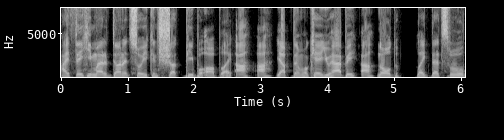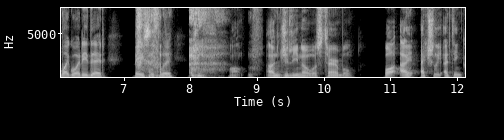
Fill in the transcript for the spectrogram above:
I think he might have done it so he can shut people up. Like ah ah, yep them. Okay, you happy? Ah, no. Like that's like what he did, basically. Well, Angelino was terrible. Well, I actually I think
